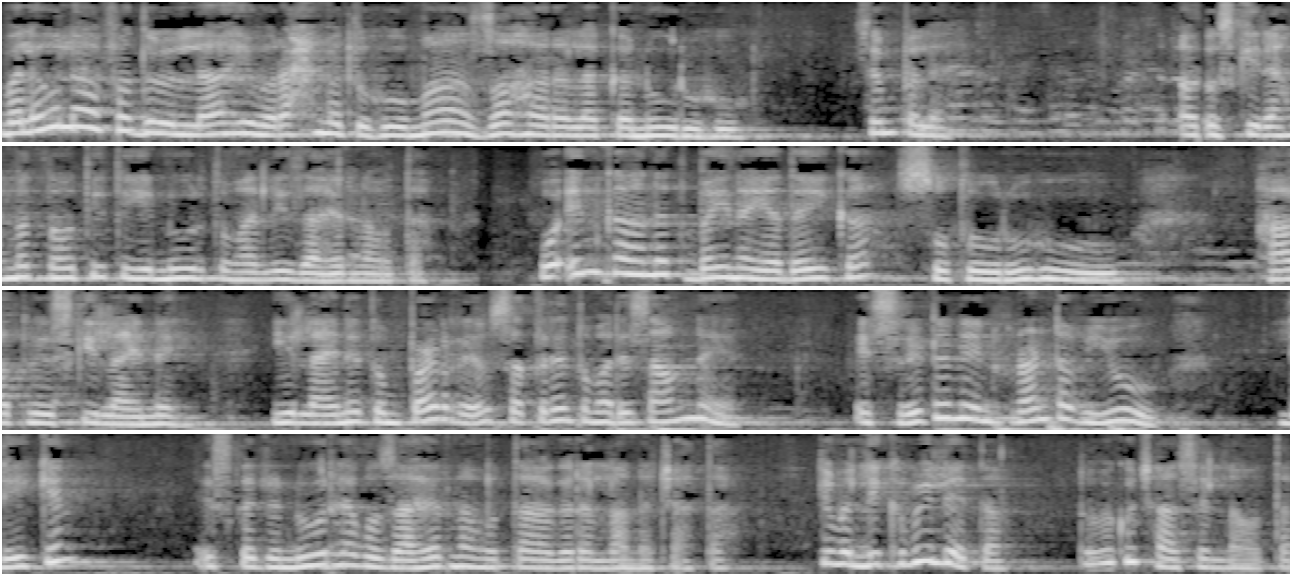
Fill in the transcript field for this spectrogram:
ولولا فضل اللہ و رحمت ظہر اللہ کا نور سمپل ہے۔ اور اس کی رحمت نہ ہوتی تو یہ نور تمہارے لیے ظاہر نہ ہوتا۔ وہ ان کا انت بین یدئی کا ستور ہاتھ میں اس کی لائنیں۔ یہ لائنیں تم پڑھ رہے ہو، سطریں تمہارے سامنے it's written in front of you لیکن اس کا جو نور ہے وہ ظاہر نہ ہوتا اگر اللہ نہ چاہتا۔ کہ میں لکھ بھی لیتا تو بھی کچھ حاصل نہ ہوتا۔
